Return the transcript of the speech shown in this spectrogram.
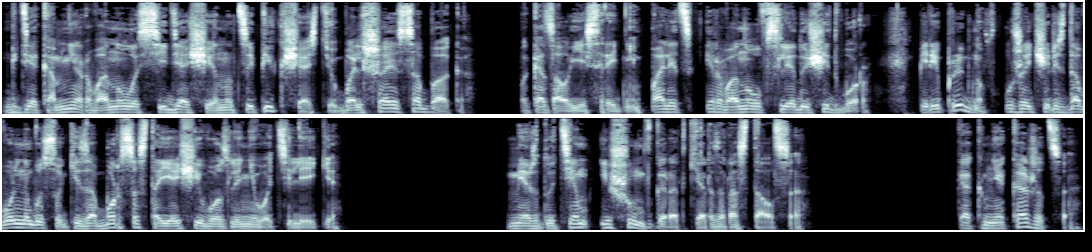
где ко мне рванулась сидящая на цепи, к счастью, большая собака. Показал ей средний палец и рванул в следующий двор, перепрыгнув уже через довольно высокий забор, состоящий возле него телеги. Между тем и шум в городке разрастался. Как мне кажется,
